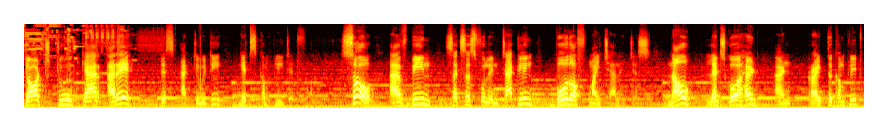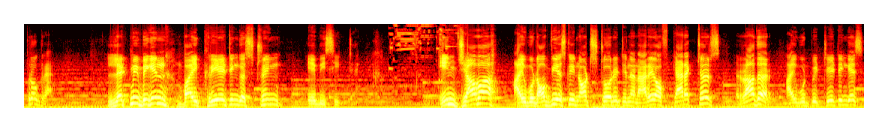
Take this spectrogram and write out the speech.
dot toChar array, this activity gets completed for me. So I have been successful in tackling both of my challenges. Now let's go ahead and write the complete program. Let me begin by creating a string ABC tech. In Java, I would obviously not store it in an array of characters. Rather, I would be treating it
